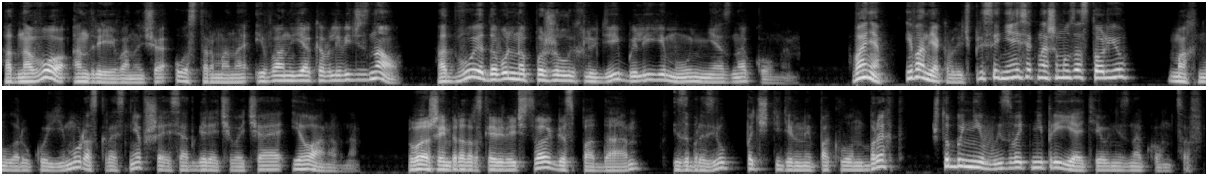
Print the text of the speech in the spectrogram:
Одного Андрея Ивановича Остермана Иван Яковлевич знал, а двое довольно пожилых людей были ему незнакомы. «Ваня, Иван Яковлевич, присоединяйся к нашему застолью!» махнула рукой ему раскрасневшаяся от горячего чая Иоанновна. «Ваше императорское величество, господа!» изобразил почтительный поклон Брехт, чтобы не вызвать неприятия у незнакомцев.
